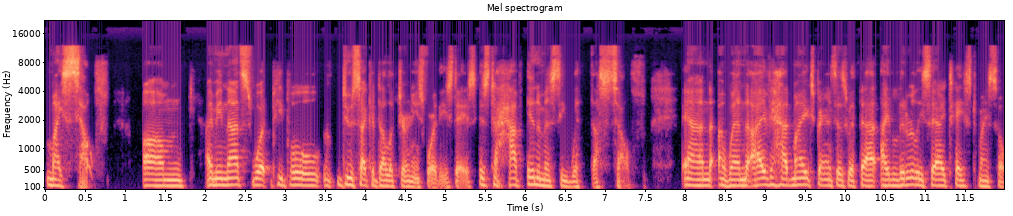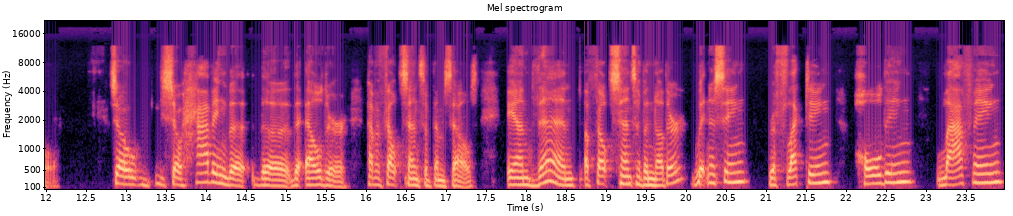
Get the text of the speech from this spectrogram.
myself. Um, I mean, that's what people do psychedelic journeys for these days is to have intimacy with the self. And uh, when I've had my experiences with that, I literally say, I taste my soul. So, so having the, the, the elder have a felt sense of themselves and then a felt sense of another witnessing, reflecting, holding, laughing,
